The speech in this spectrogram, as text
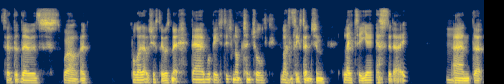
said that there was, well, a, although that was yesterday, wasn't it? There would be a decision on potential license extension later yesterday, Mm. and that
